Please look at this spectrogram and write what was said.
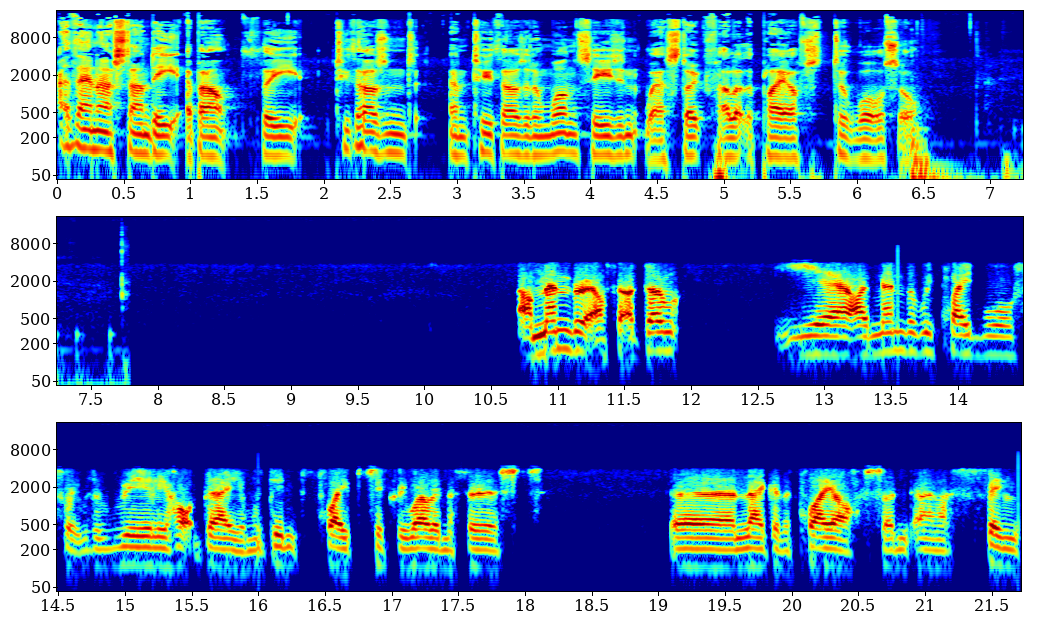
I then asked Andy about the 2000 and 2001 season where Stoke fell at the playoffs to Walsall. I remember it. I, I don't yeah, I remember we played Walsall. It was a really hot day, and we didn't play particularly well in the first uh, leg of the playoffs. And, and I think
